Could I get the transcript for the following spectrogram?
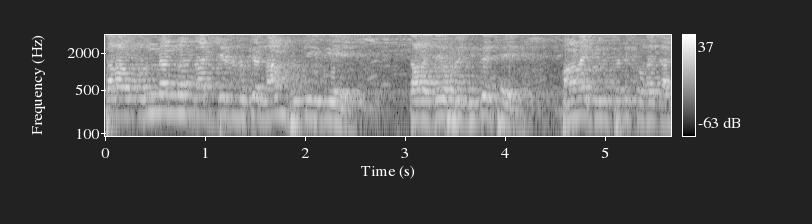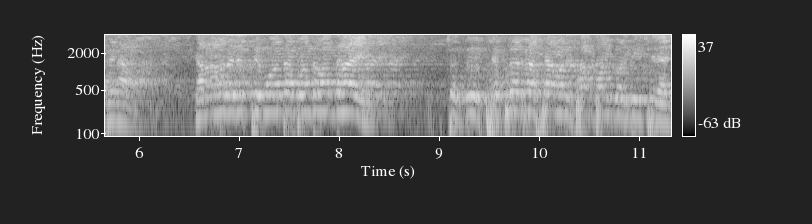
তারা অন্যান্য রাজ্যের লোকের নাম ঢুকিয়ে দিয়ে তারা যেভাবে দিতেছে বাংলায় কিন্তু সেটি করা যাবে না। কারণ আমাদের নেত্রী মমতা বন্দ্যোপাধ্যায় ফেব্রুয়ারি মাসে আমাদের সাবধান করে দিয়েছিলেন।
